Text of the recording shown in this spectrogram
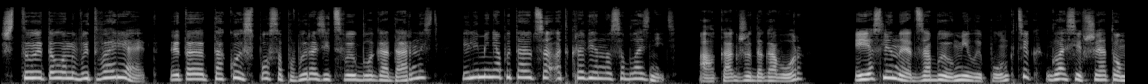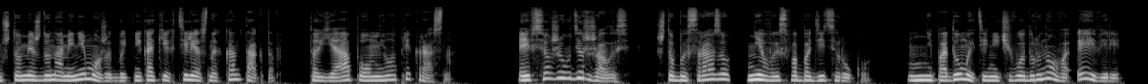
Что это он вытворяет? Это такой способ выразить свою благодарность или меня пытаются откровенно соблазнить? А как же договор? Если Нед забыл милый пунктик, гласивший о том, что между нами не может быть никаких телесных контактов, то я помнила прекрасно. И все же удержалась, чтобы сразу не высвободить руку. «Не подумайте ничего дурного, Эйвери,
